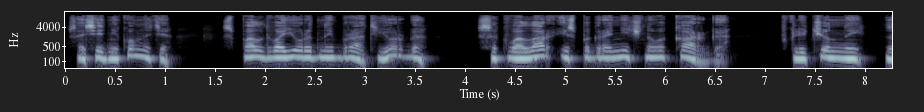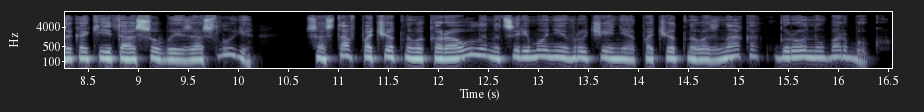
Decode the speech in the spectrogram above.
В соседней комнате спал двоюродный брат Йорга, саквалар из пограничного карга, включенный за какие-то особые заслуги состав почетного караула на церемонии вручения почетного знака Грону Барбуку.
